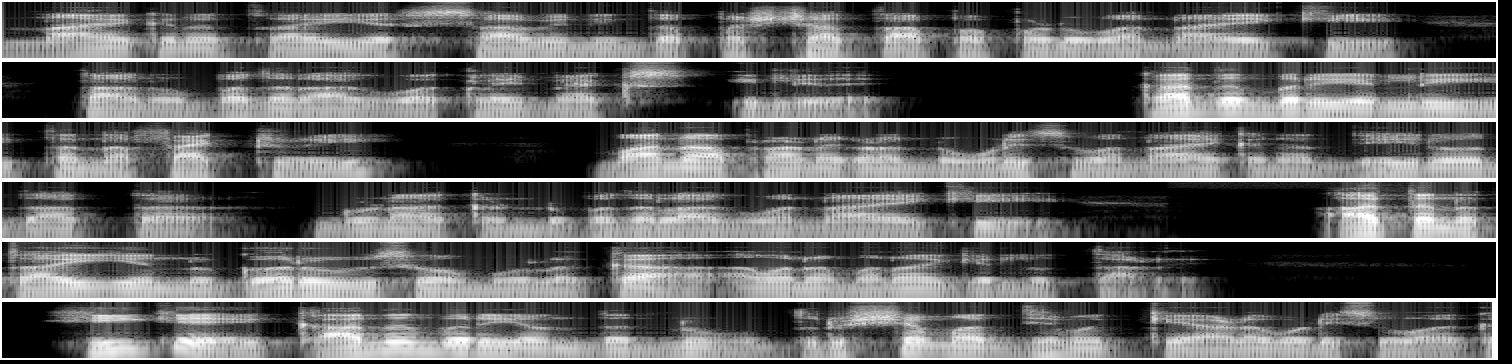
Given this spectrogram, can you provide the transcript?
ನಾಯಕನ ತಾಯಿಯ ಸಾವಿನಿಂದ ಪಶ್ಚಾತ್ತಾಪ ಪಡುವ ನಾಯಕಿ ತಾನು ಬದಲಾಗುವ ಕ್ಲೈಮ್ಯಾಕ್ಸ್ ಇಲ್ಲಿದೆ. ಕಾದಂಬರಿಯಲ್ಲಿ ತನ್ನ ಫ್ಯಾಕ್ಟರಿ ಮಾನ ಪ್ರಾಣಗಳನ್ನು ಉಳಿಸುವ ನಾಯಕನ ಧೀರೋದಾತ್ತ ಗುಣ ಕಂಡು ಬದಲಾಗುವ ನಾಯಕಿ ಆತನ ತಾಯಿಯನ್ನು ಗೌರವಿಸುವ ಮೂಲಕ ಅವನ ಮನ ಗೆಲ್ಲುತ್ತಾಳೆ. ಹೀಗೆ ಕಾದಂಬರಿಯೊಂದನ್ನು ದೃಶ್ಯ ಮಾಧ್ಯಮಕ್ಕೆ ಅಳವಡಿಸುವಾಗ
